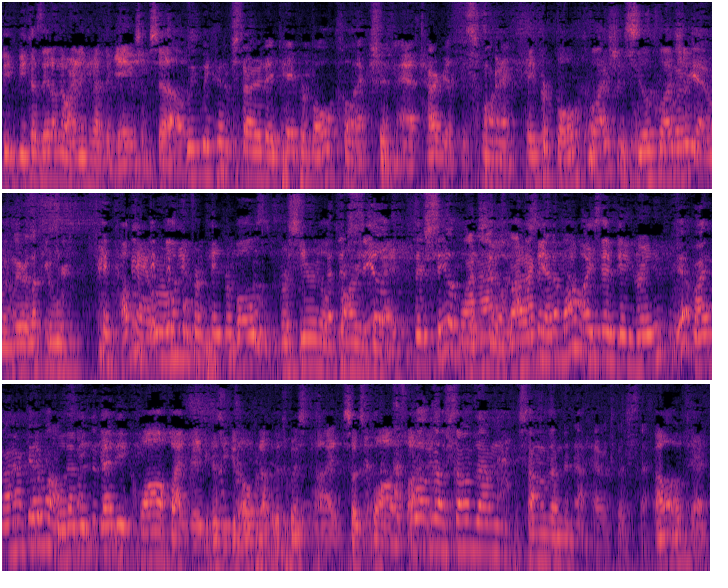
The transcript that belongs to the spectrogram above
because they don't know anything about the games themselves. We, we could have started a paper bowl collection at Target this morning. Paper bowl collection, seal collection. Yeah, when we were looking for paper. Okay, we were looking for paper bowls for cereal at Target sealed. today. They're sealed. Why They're not? sealed. Why I not get them all? Oh, you said getting graded? Yeah, why, why not get them all? Well, that'd be, that'd be a qualified grade because you can open up the twist tie, so it's qualified. Well, no, some of them, some of them did not have a twist. tie. Oh, okay.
